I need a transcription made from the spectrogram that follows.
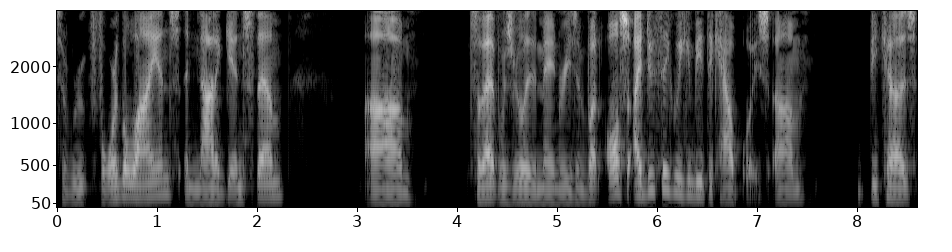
to root for the Lions and not against them. Um, so that was really the main reason. But also, I do think we can beat the Cowboys um, because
